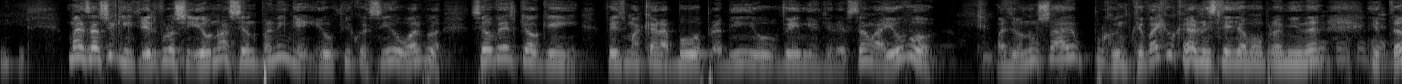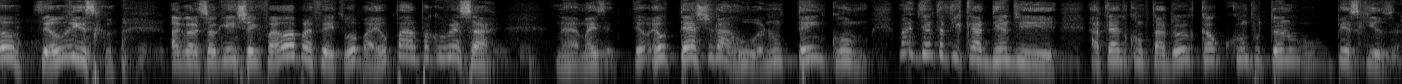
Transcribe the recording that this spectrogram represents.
Mas é o seguinte, ele falou assim, eu não aceno para ninguém, eu fico assim, eu olho para lá. Se eu vejo que alguém fez uma cara boa para mim ou vem em minha direção, aí eu vou. Mas eu não saio, por- porque vai que o cara não estende a mão para mim, né? Então, isso é um risco. Agora, se alguém chega e fala, ô prefeito, opa, eu paro para conversar. Né? Mas eu, é o teste da rua, não tem como. Não adianta ficar dentro de, atrás do computador computando pesquisa.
